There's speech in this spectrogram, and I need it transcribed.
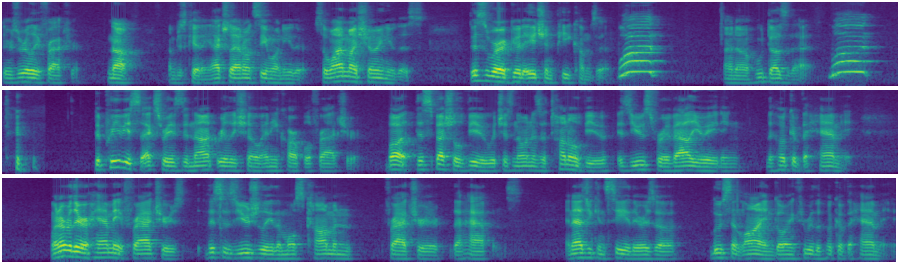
there's really a fracture. No, I'm just kidding. Actually, I don't see one either. So why am I showing you this? This is where a good H&P comes in. What? I know, who does that? What? The previous x-rays did not really show any carpal fracture, but this special view, which is known as a tunnel view, is used for evaluating the hook of the hamate. Whenever there are hamate fractures, this is usually the most common fracture that happens. And as you can see, there is a lucent line going through the hook of the hamate.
